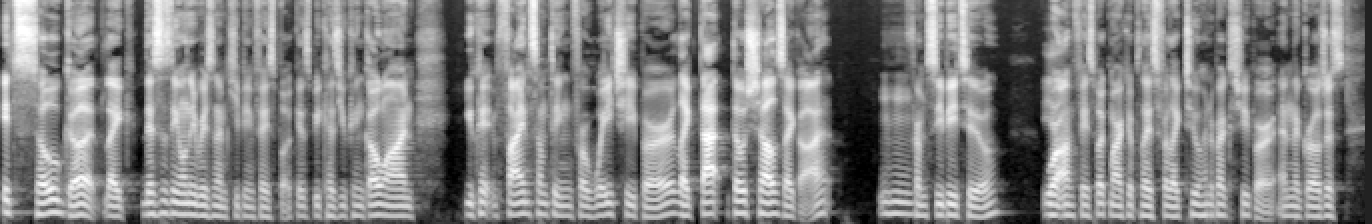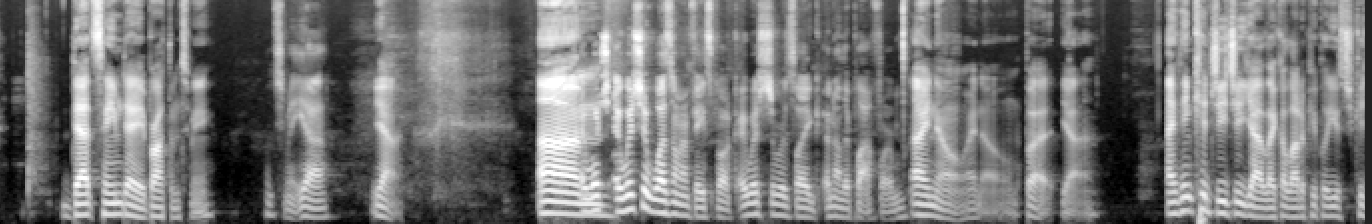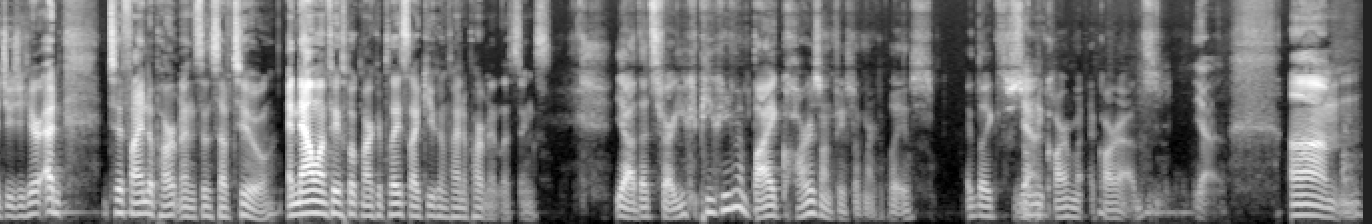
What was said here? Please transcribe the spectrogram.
it's so good. Like this is the only reason I'm keeping Facebook is because you can go on, you can find something for way cheaper. Like that those shelves I got Mm-hmm. from CB2. were on Facebook Marketplace for like 200 bucks cheaper. And the girl just that same day brought them to me. That's me. Yeah. Yeah. Um, I wish I wish it wasn't on Facebook. I wish there was like another platform. I know, I know, but yeah, I think Kijiji, yeah, like a lot of people use Kijiji here, and to find apartments and stuff too. And now on Facebook Marketplace, like you can find apartment listings. Yeah, that's fair. You can, you can even buy cars on Facebook Marketplace. Like so Yeah. many car car ads. Yeah. Um.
